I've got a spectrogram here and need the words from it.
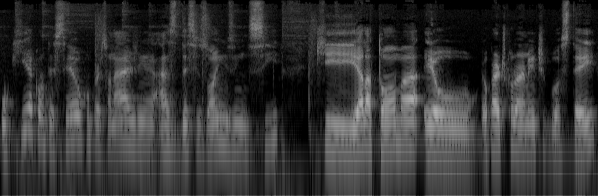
o que aconteceu com o personagem, as decisões em si que ela toma, eu, eu particularmente gostei.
